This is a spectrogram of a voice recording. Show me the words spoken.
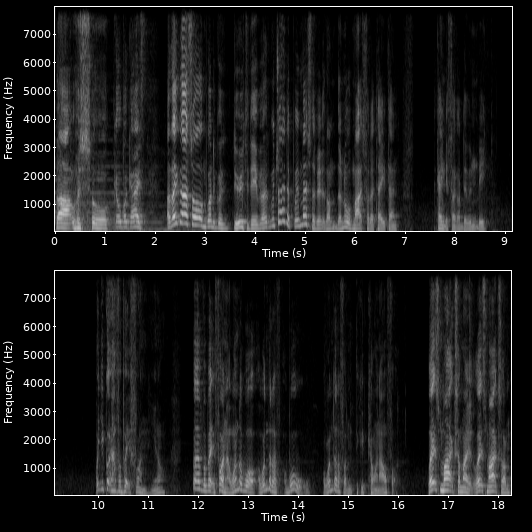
That was so cool. But guys, I think that's all I'm going to go do today. We tried it, we messed about with them. They're no match for a Titan. I kind of figured they wouldn't be. But you've got to have a bit of fun, you know? Got to have a bit of fun. I wonder what, I wonder if, whoa, I wonder if they could kill an alpha. Let's max them out. Let's max them.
